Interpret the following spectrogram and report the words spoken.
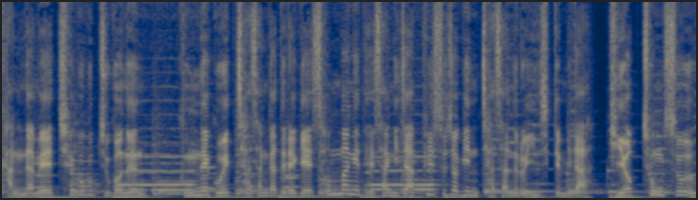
강남의 최고급 주거는 국내 고액 자산가들에게 선망의 대상이자 필수적인 자산으로 인식됩니다. 기업 총수,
